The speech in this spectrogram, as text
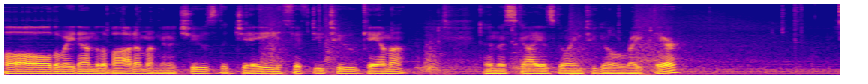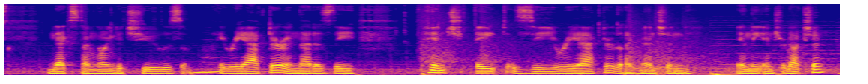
All the way down to the bottom, I'm going to choose the J52 Gamma, and this guy is going to go right there. Next, I'm going to choose my reactor, and that is the Pinch 8Z reactor that I mentioned in the introduction.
